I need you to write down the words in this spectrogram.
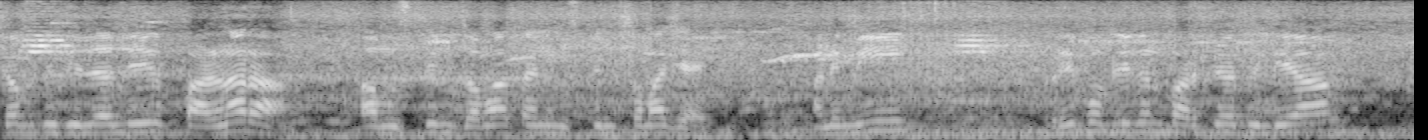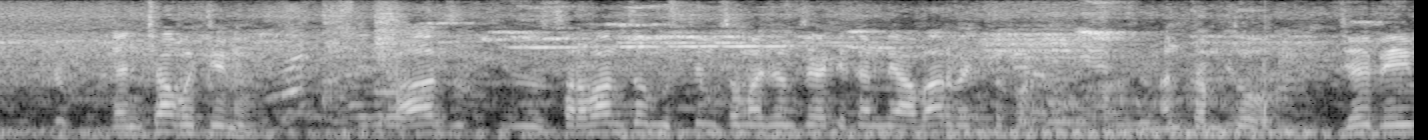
शब्द दिलेली पाळणारा हा मुस्लिम जमात आणि मुस्लिम समाज आहे. आणि मी रिपब्लिकन पार्टी ऑफ इंडिया यांच्या वतीनं आज सर्वांचं मुस्लिम समाजांचं या ठिकाणी आभार व्यक्त करतो आणि थांबतो. जय भीम.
